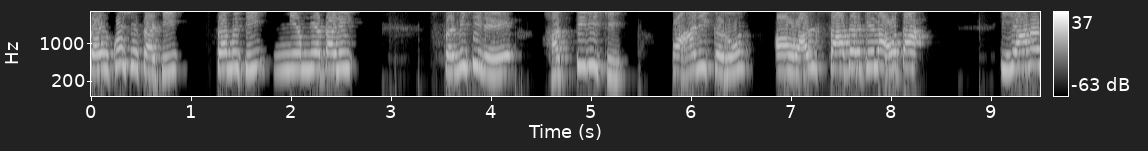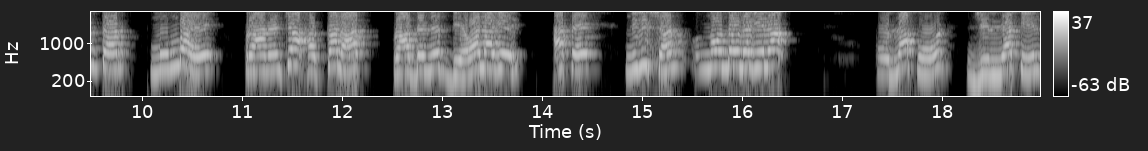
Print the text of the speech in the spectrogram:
चौकशीसाठी समिती नेमण्यात आली. समितीने हत्तीनीची पाहणी करून अहवाल सादर केला होता. यानंतर मुंबई प्राण्यांच्या हक्काला प्राधान्य द्यावा लागेल असे निरीक्षण नोंदवलं गेलं. कोल्हापूर जिल्ह्यातील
